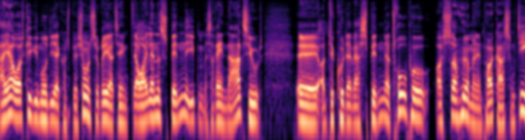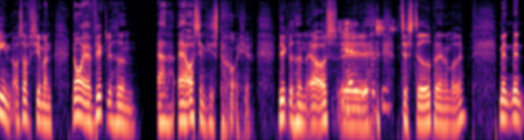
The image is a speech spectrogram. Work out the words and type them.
jeg har også kigget mod de her konspirationsteorier og tænkt, der var et eller andet spændende i dem, altså rent narrativt, øh, og det kunne da være spændende at tro på, og så hører man en podcast som din, og så siger man, når jeg virkeligheden er, er også en historie. Virkeligheden er også ja, øh, til stede på den her måde. Ikke? Men, men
